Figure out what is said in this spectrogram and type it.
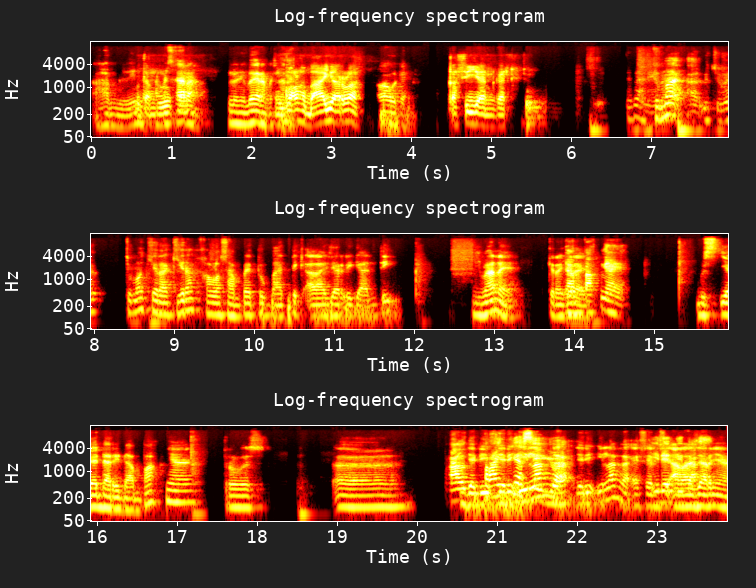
alhamdulillah Utang dulu sekarang belum dibayar sampai Enggak sekarang lah, bayar lah. oh udah Kasian kan. Cuma- lucu banget. cuma kira-kira kalau sampai tuh batik Al Azhar diganti gimana ya kira-kira ya? dampaknya ya. Bus- ya dari dampaknya terus eh Proud- jadi jadi hilang nggak jadi hilang nggak esensi Identitas- Azharnya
